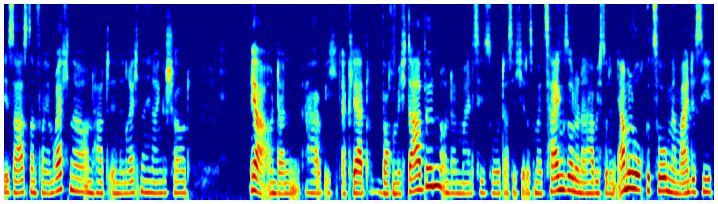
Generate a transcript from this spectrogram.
die saß dann vor ihrem Rechner und hat in den Rechner hineingeschaut. Ja, und dann habe ich erklärt, warum ich da bin. Und dann meinte sie so, dass ich ihr das mal zeigen soll. Und dann habe ich so den Ärmel hochgezogen. Dann meinte sie,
